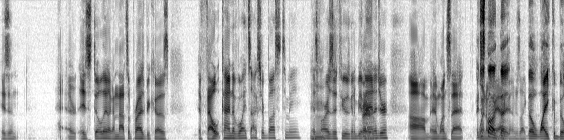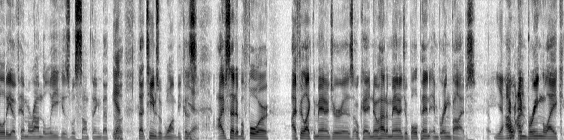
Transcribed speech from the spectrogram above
isn't is still there. Like I'm not surprised because it felt kind of White Sox or bust to me as far as if he was going to be a Fair. manager. Um, and once that I just thought away, that kind of like, the likability of him around the league is was something that the, Yeah. that teams would want because Yeah. I've said it before. I feel like the manager is okay, know how to manage a bullpen and bring vibes. Yeah, I- and, I- and bring like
